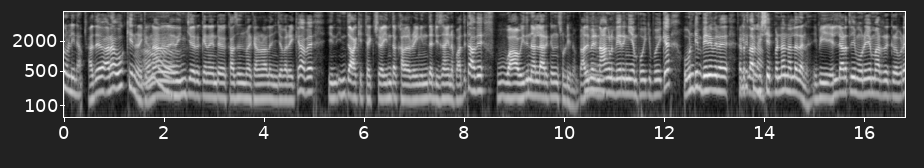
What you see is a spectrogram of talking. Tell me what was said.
சொல்லினான் அது ஆனால் ஓகே நினைக்கிறேன். நான் இங்கே இருக்கேன் என் கசின் மாதிரி கனடாவில் இங்கே வரைக்கும் அவ இந்த- ஆர்கிடெக்சர் இந்த கலரிங் இந்த டிசைனை பார்த்துட்டு அவ வா இது நல்லா இருக்குன்னு சொல்லிடணும் அது மாதிரி நாங்களும் வேற எங்கேயும் போய்க்க போய்க்க ஒன்றையும் வேற வேற இடத்துல அப்ரிஷியேட் பண்ணால் நல்லதானே? இப்போ எல்லா இடத்துலையும் ஒரே மாதிரி இருக்கிற விட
